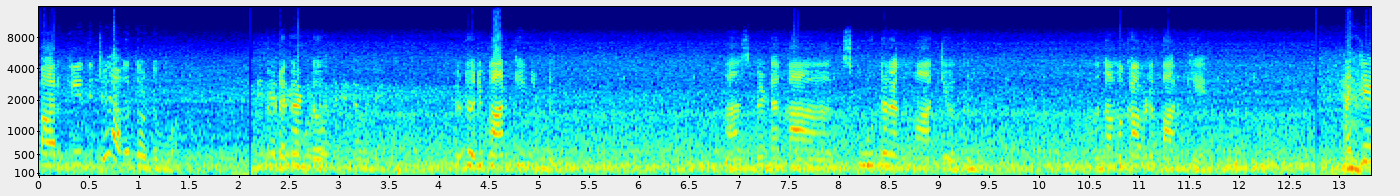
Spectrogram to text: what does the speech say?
പാർക്ക് ചെയ്തിട്ട് അകത്തോട്ട് പോവാം. ഇവിടെ കണ്ടോ? ഇവിടെ ഒരു പാർക്കിംഗ് ഉണ്ട്. ഹസ്ബൻഡ് ആ സ്കൂട്ടർ അങ്ങ് മാറ്റി വെക്കുന്നു. അപ്പൊ നമുക്ക് അവിടെ പാർക്ക് ചെയ്യാം. മറ്റേ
